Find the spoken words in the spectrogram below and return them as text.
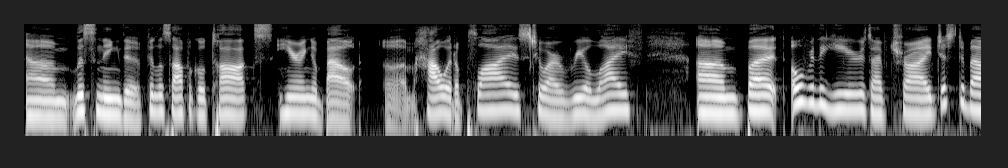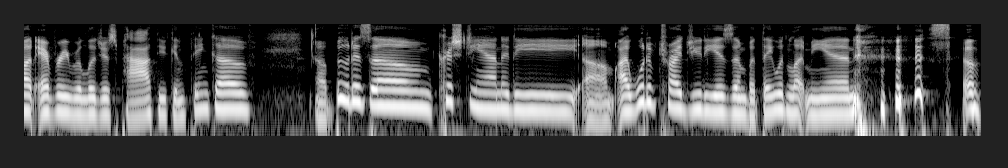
um, listening to philosophical talks, hearing about um, how it applies to our real life. Um, but over the years, I've tried just about every religious path you can think of. Uh, Buddhism, Christianity. Um, I would have tried Judaism, but they wouldn't let me in. so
